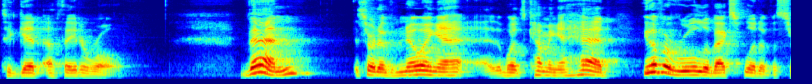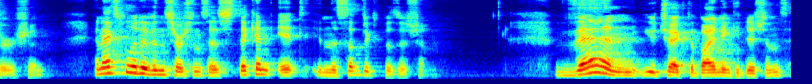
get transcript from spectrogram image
to get a theta role. Then, sort of knowing what's coming ahead, you have a rule of expletive assertion. An expletive insertion says stick an it in the subject position. Then you check the binding conditions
